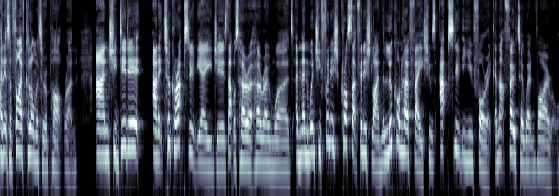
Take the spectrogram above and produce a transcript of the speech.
And it's a five kilometer a park run. And she did it and it took her absolutely ages. That was her her own words. And then when she finished, crossed that finish line, the look on her face, she was absolutely euphoric, and that photo went viral.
